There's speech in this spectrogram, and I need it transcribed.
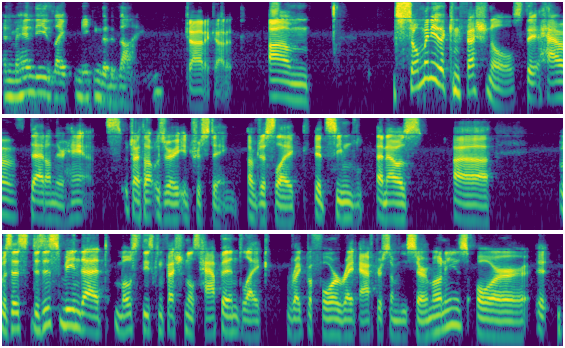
and mehendi is like making the design. Got it. Got it. Um, so many of the confessionals that have that on their hands, which I thought was very interesting. Of just like it seemed, and I was, uh, was this? Does this mean that most of these confessionals happened like right before, right after some of these ceremonies, or it,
